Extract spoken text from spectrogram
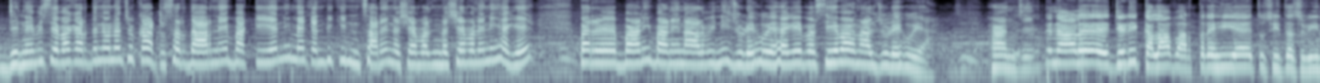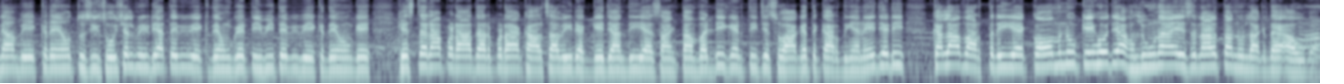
ਜਿੰਨੇ ਵੀ ਸੇਵਾ ਕਰਦੇ ਨੇ ਉਹਨਾਂ ਚੋਂ ਘੱਟ ਸਰਦਾਰ ਨੇ, ਬਾਕੀ ਇਹ ਨਹੀਂ ਮੈਂ ਕਹਿੰਦੀ ਕਿ ਸਾਰੇ ਨਸ਼ਿਆਂ ਵਾਲੇ ਨਸ਼ਿਆਂ ਵਾਲੇ ਨਹੀਂ ਹੈਗੇ, ਪਰ ਬਾਣੀ ਬਾਣੇ ਨਾਲ ਵੀ ਨਹੀਂ ਜੁੜੇ ਹੋਏ ਹੈਗੇ ਬਸ ਸੇਵਾ ਨਾਲ ਜੁੜੇ ਹੋਏ ਆ। ਹਾਂਜੀ। ਦੇ ਨਾਲ ਜਿਹੜੀ ਕਲਾ ਵਰਤ ਰਹੀ ਹੈ ਤੁਸੀਂ ਤਸਵੀਰਾਂ ਵੇਖ ਰਹੇ ਹੋ ਤੁਸੀਂ ਸੋਸ਼ਲ ਮੀਡੀਆ ਤੇ ਵੀ ਵੇਖਦੇ ਹੋਵੋਗੇ ਟੀਵੀ ਤੇ ਵੀ ਵੇਖਦੇ ਹੋਵੋਗੇ ਕਿਸ ਤਰ੍ਹਾਂ ਪੜਾਅ ਦਰ ਪੜਾਅ ਖਾਲਸਾ ਵੀਰ ਅੱਗੇ ਜਾਂਦੀ ਹੈ ਸੰਗਤਾਂ ਵੱਡੀ ਗਿਣਤੀ 'ਚ ਸਵਾਗਤ ਕਰਦੀਆਂ ਨੇ। ਇਹ ਜਿਹੜੀ ਕਲਾ ਵਰਤ ਰਹੀ ਹੈ ਕੌਮ ਨੂੰ ਕਿਹੋ ਜਿਹਾ ਹਲੂਣਾ ਇਸ ਨਾਲ ਤੁਹਾਨੂੰ ਲੱਗਦਾ ਆਊਗਾ?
